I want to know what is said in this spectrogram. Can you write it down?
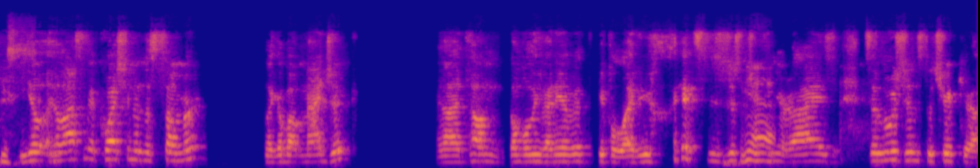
he's, he'll he'll ask me a question in the summer, like about magic, and I tell him, "Don't believe any of it. People lie to you. it's, it's just Yeah. tricking your eyes. It's illusions to trick your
